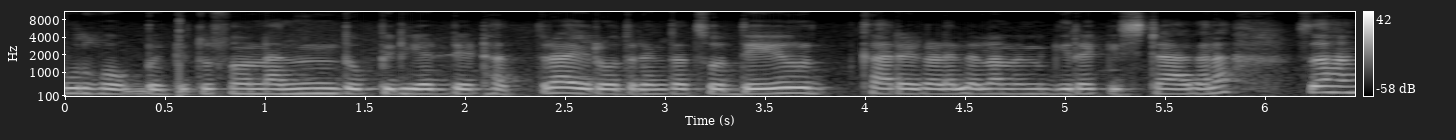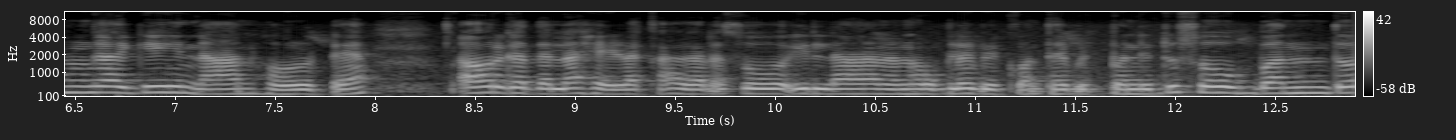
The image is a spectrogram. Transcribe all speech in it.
ಊರಿಗೆ ಹೋಗಬೇಕಿತ್ತು. ಸೊ ನಂದು ಪಿರಿಯಡ್ ಡೇಟ್ ಹತ್ತಿರ ಇರೋದ್ರಿಂದ ಸೊ ದೇವ್ರ ಕಾರ್ಯಗಳಲ್ಲೆಲ್ಲ ನನಗೆ ಇರೋಕ್ಕೆ ಇಷ್ಟ ಆಗಲ್ಲ. ಸೊ ಹಾಗಾಗಿ ನಾನು ಹೊರಟೆ. ಅವ್ರಿಗೆ ಅದೆಲ್ಲ ಹೇಳೋಕ್ಕಾಗಲ್ಲ ಸೊ ಇಲ್ಲ, ನಾನು ಹೋಗಲೇಬೇಕು ಅಂತ ಹೇಳ್ಬಿಟ್ಟು ಬಂದಿದ್ದು. ಸೊ ಬಂದು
